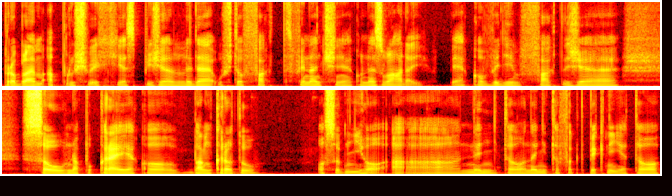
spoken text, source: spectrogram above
problém a průšvih je spíš, že lidé už to fakt finančně jako nezvládají. Jako vidím fakt, že jsou na pokraji jako bankrotu osobního a není to, není to fakt pěkný. Je to,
